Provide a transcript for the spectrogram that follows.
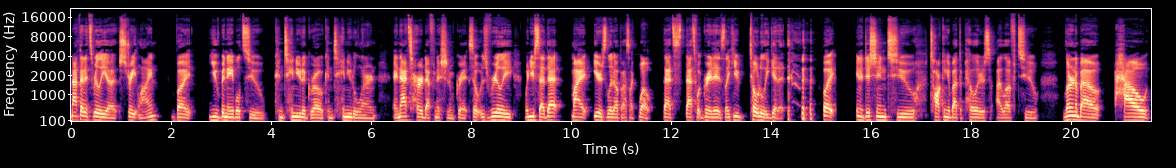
not that it's really a straight line but you've been able to continue to grow continue to learn And that's her definition of grit. So it was really, when you said that, my ears lit up. I was like, whoa, that's that's what grit is. Like you totally get it. but in addition to talking about the pillars, I love to learn about how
